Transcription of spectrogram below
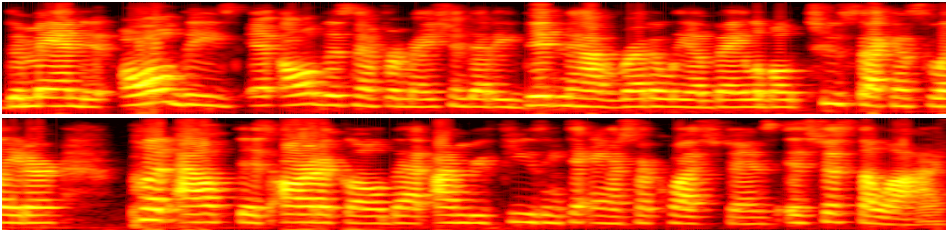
demanded all these all this information that he didn't have readily available. Two seconds later, put out this article that I'm refusing to answer questions. It's just a lie.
